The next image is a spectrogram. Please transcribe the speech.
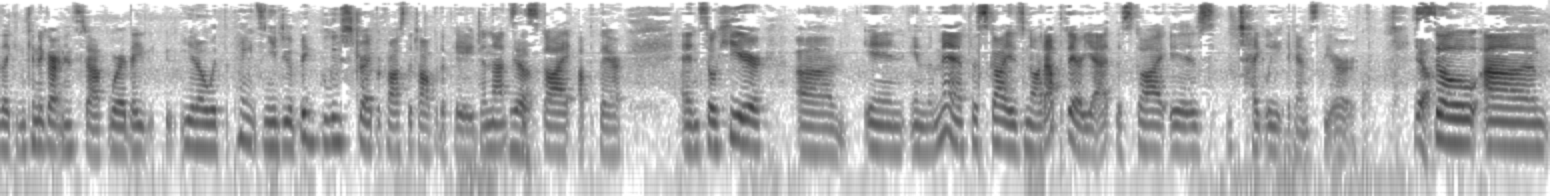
like in kindergarten and stuff, where they, you know, with the paints, and you do a big blue stripe across the top of the page, and that's Yeah. the sky up there. And so here, um, in in the myth, the sky is not up there yet. The sky is tightly against the earth. Yeah. So um,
